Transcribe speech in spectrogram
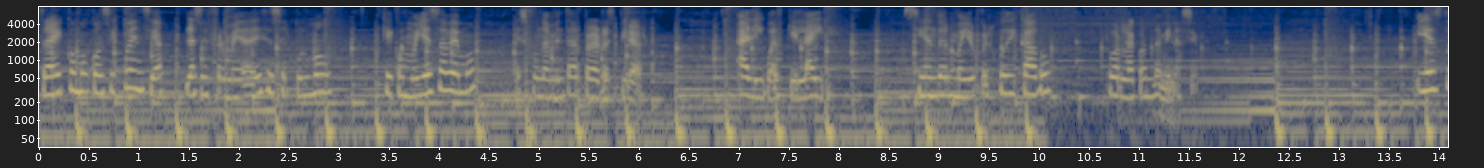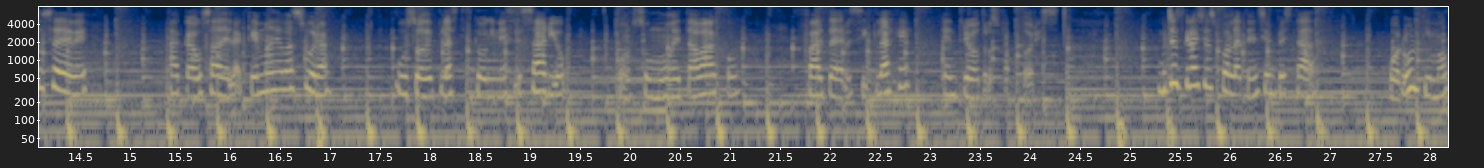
Trae como consecuencia las enfermedades del pulmón, que como ya sabemos es fundamental para respirar, al igual que el aire, siendo el mayor perjudicado por la contaminación. Y esto se debe a causa de la quema de basura, uso de plástico innecesario, consumo de tabaco, falta de reciclaje, entre otros factores. Muchas gracias por la atención prestada. Por último,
